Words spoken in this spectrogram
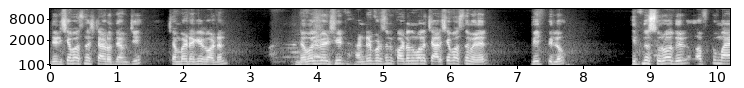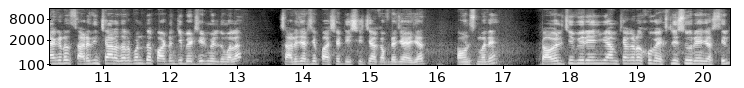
दीडशेपासून स्टार्ट होते आमची. शंभर टक्के cotton double bedsheet hundred percent cotton तुम्हाला चारशेपासून मिळेल. विथ पिलो तिथनं सुरुवात होईल. अप टू माझ्याकडं साडेतीन चार हजारपर्यंत कॉटनची बेडशीट मिळेल तुम्हाला. साडेचारशे पाचशे टी सीच्या कपड्याच्या ह्याच्यात. काउंट्समध्ये टॉवेलची बी रेंज बी आमच्याकडं खूप एक्सक्लुसिव्ह रेंज असतील.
